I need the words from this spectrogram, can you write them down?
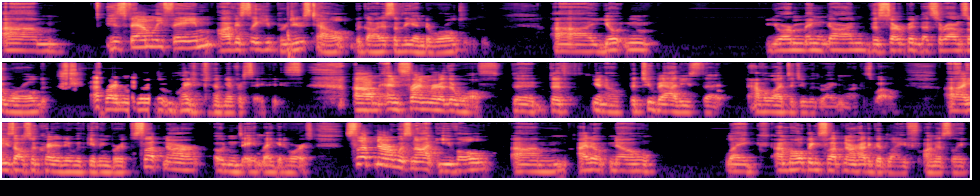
Um, his family fame, obviously, he produced Hel, the goddess of the underworld. Uh, Jotun Jormungand, the serpent that surrounds the world. Fenrir the why can never say these? Um, and Fenrir the wolf, the the you know the two baddies that have a lot to do with Ragnarok as well. Uh, he's also credited with giving birth to Sleipnir, Odin's eight-legged horse. Sleipnir was not evil. Um, I don't know. Like, I'm hoping Sleipnir had a good life, honestly.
